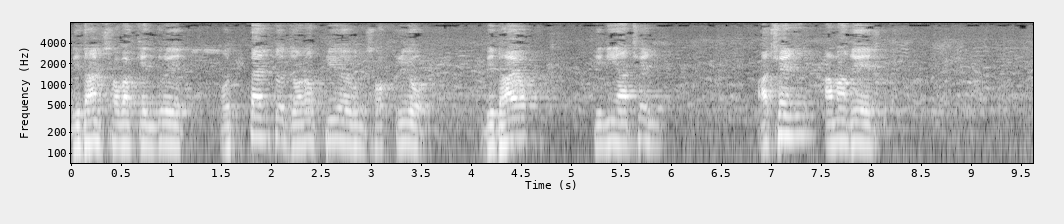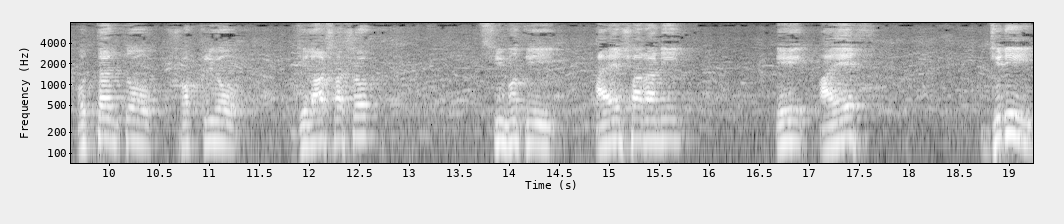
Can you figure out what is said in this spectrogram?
বিধানসভা কেন্দ্রের অত্যন্ত জনপ্রিয় এবং সক্রিয় বিধায়ক তিনি আছেন। আছেন আমাদের অত্যন্ত সক্রিয় জেলা শাসক শ্রীমতী আয়েশা রানী এ আয়েস যিনি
